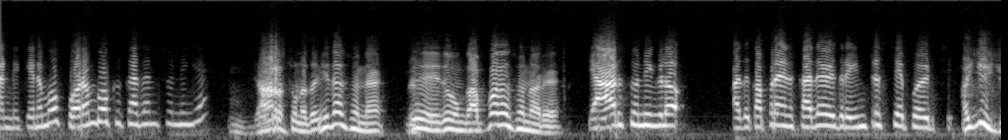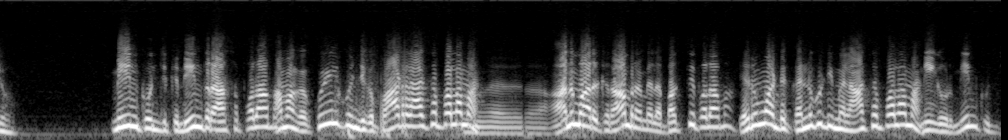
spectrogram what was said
அன்னைக்கு என்னமோ புறம்போக்கு கதைன்னு சொன்னீங்க. யார சொன்னது? நீதான் சொன்ன. இது இது உங்க அப்பா தான் சொன்னாரு. யார் சொன்னீங்களோ? அதுக்கப்புறம் எனக்கு கதை எழுதுற இன்ட்ரெஸ்டே போயிடுச்சு. ஐயோ மீன் குஞ்சுக்கு நீந்திர ஆசை போலாமா? ஆமாங்க குயில் குஞ்சுக்கு பாடுற ஆசை போலாமா? அனுமாருக்கு ராமர மேல பக்தி போலாமா? எருமாட்டு கண்ணுக்குட்டி மேல ஆசை போலாமா? நீங்க ஒரு மீன் குஞ்சு.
